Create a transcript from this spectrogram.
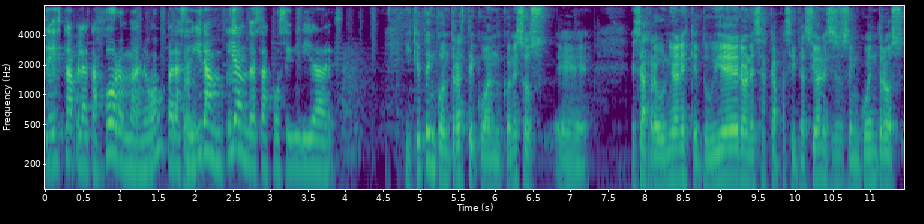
de esta plataforma, ¿no? Para seguir ampliando esas posibilidades. ¿Y qué te encontraste con, con esos, eh, esas reuniones que tuvieron, esas capacitaciones, esos encuentros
